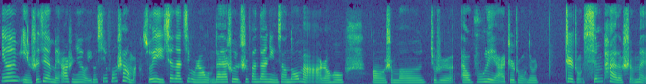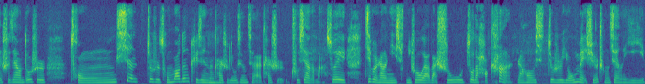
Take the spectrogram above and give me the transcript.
因为饮食界每二十年有一个新风尚嘛，所以现在基本上我们大家出去吃饭，单宁像 Noma，然后嗯什么就是 El Bulli 啊这种，就是这种新派的审美，实际上都是。从现就是从 modern cuisine 开始流行起来，开始出现的嘛，所以基本上你你说我要把食物做的好看，然后就是有美学呈现的意义，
